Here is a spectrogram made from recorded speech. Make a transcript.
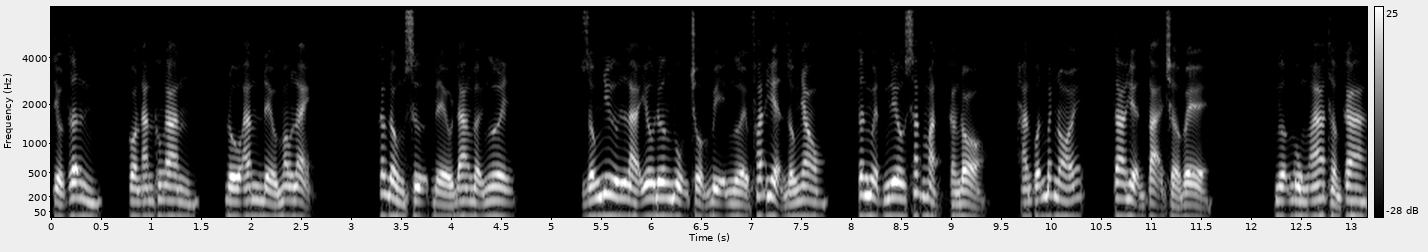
tiểu tân, còn ăn không ăn, đồ ăn đều mau lạnh. Các đồng sự đều đang đợi ngươi. Giống như là yêu đương vụng trộm bị người phát hiện giống nhau, Tân Nguyệt Nghiêu sắc mặt càng đỏ, hắn quấn bách nói, ta hiện tại trở về. Ngượng ngùng A thẩm ca.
